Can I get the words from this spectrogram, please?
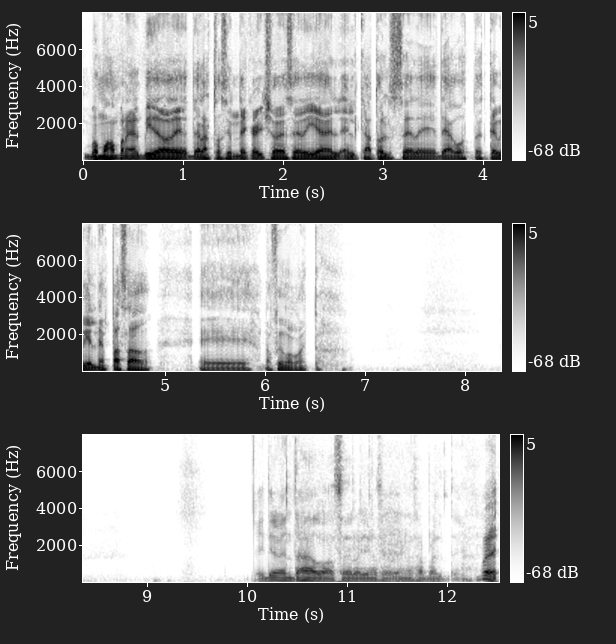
vamos a poner el video de, de la actuación de Kershaw ese día, el, el 14 de, de agosto, este viernes pasado. Eh, nos fuimos con esto. Ahí tiene ventaja 2 a 0 ahí en, ese- en esa parte. Pues,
